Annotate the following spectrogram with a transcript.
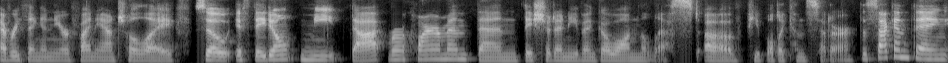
everything in your financial life. So, if they don't meet that requirement, then they shouldn't even go on the list of people to consider. The second thing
